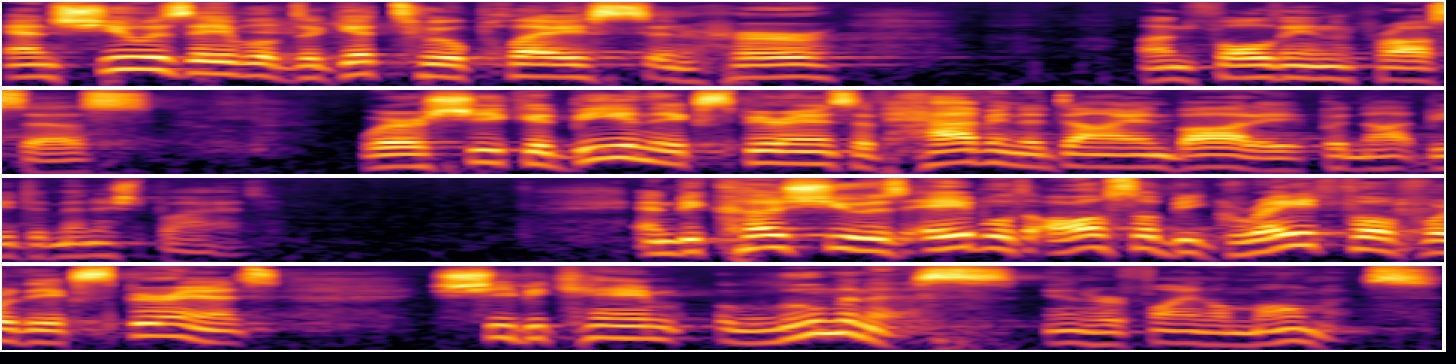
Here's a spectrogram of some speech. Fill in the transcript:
And she was able to get to a place in her unfolding process where she could be in the experience of having a dying body but not be diminished by it. And because she was able to also be grateful for the experience, she became luminous in her final moments.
